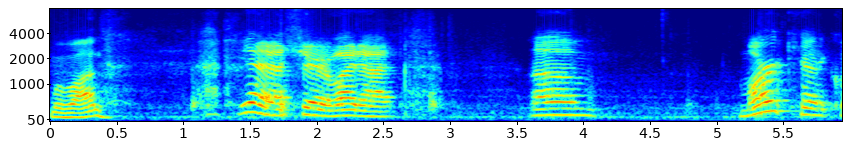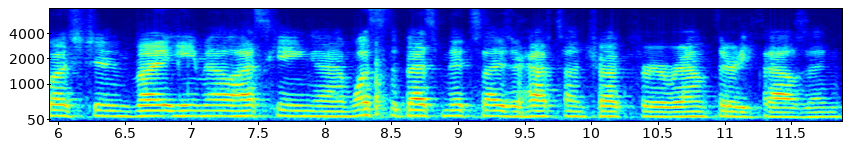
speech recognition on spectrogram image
move on. Yeah, sure. Why not? Um, Mark had a question via email asking, um, "What's the best midsize or half-ton truck for around thirty thousand?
